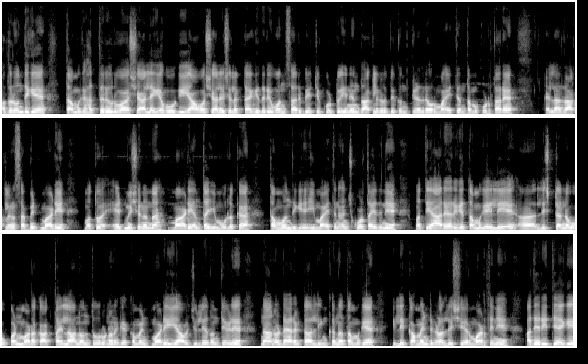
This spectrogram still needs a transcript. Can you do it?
ಅದರೊಂದಿಗೆ ತಮಗೆ ಹತ್ತಿರ ಇರುವ ಶಾಲೆಗೆ ಹೋಗಿ ಯಾವ ಶಾಲೆ ಸೆಲೆಕ್ಟ್ ಆಗಿದ್ರಿ ಒಂದು ಸಾರಿ ಭೇಟಿ ಕೊಟ್ಟು ಏನೇನು ದಾಖಲೆಗಳು ಬೇಕಂತ ಕೇಳಿದ್ರೆ ಅವ್ರ ಮಾಹಿತಿಯನ್ನು ತಮಗೆ ಕೊಡ್ತಾರೆ. ಎಲ್ಲ ದಾಖಲೆಯನ್ನು ಸಬ್ಮಿಟ್ ಮಾಡಿ ಮತ್ತು ಅಡ್ಮಿಷನನ್ನು ಮಾಡಿ ಅಂತ ಈ ಮೂಲಕ ತಮ್ಮೊಂದಿಗೆ ಈ ಮಾಹಿತಿನ ಹಂಚ್ಕೊಳ್ತಾ ಇದ್ದೀನಿ. ಮತ್ತು ಯಾರ್ಯಾರಿಗೆ ತಮಗೆ ಇಲ್ಲಿ ಲಿಸ್ಟನ್ನು ಓಪನ್ ಮಾಡೋಕ್ಕಾಗ್ತಾ ಇಲ್ಲ ಅನ್ನೋಂಥವ್ರು ನನಗೆ ಕಮೆಂಟ್ ಮಾಡಿ, ಯಾವ ಜಿಲ್ಲೆದು ಅಂತೇಳಿ ನಾನು ಡೈರೆಕ್ಟ್ ಆ ಲಿಂಕನ್ನು ತಮಗೆ ಇಲ್ಲಿ ಕಮೆಂಟ್ಗಳಲ್ಲಿ ಶೇರ್ ಮಾಡ್ತೀನಿ. ಅದೇ ರೀತಿಯಾಗಿ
